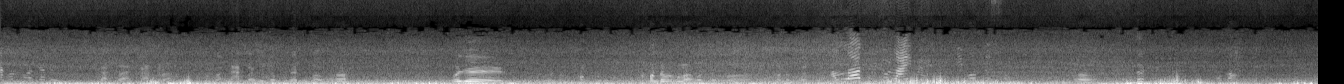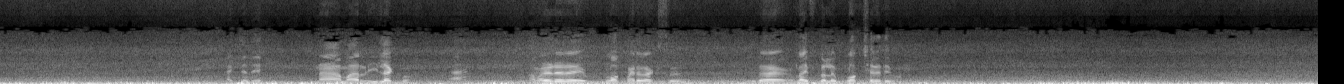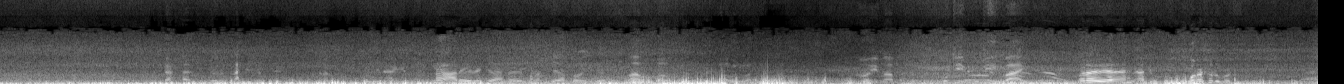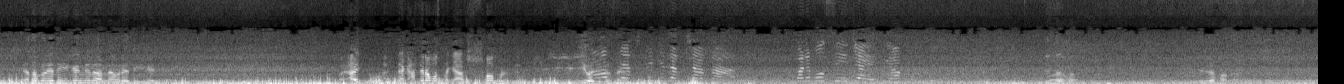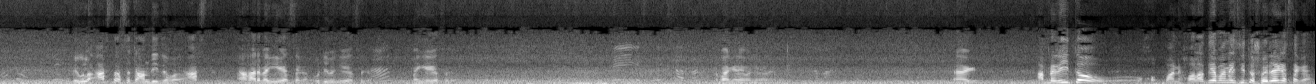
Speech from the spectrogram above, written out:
এখন মজা পেয়েছি কাঁকড়া কাঁকড়া বা কাঁকড়া কিন্তু আপনার খাওয়া ওই যে খন্ডগুলো আল্লাহ তুমি তো লাইভ কি বলতেছো আচ্ছা দে না আমার ই লাগবো। হ্যাঁ? আমার এটা ব্লক মেরে রাখছে। এটা লাইভ করলে ব্লক ছেড়ে দেবো। না আরে এদিকে মানে এত ইয়ে ওরা ঘোরা শুরু করছে। এতক্ষণ এদিকে কেন নিলাম আমরা এদিকে এই দেখ হাতের অবস্থা সব ই হয়ে যেতেছে পেট থেকে যাচ্ছে আবার মানে বলছি এই যে বিয়া করতে এগুলো আস্তে আস্তে টান দিতে হয়। আস্তে। আহারে ভেঙে গেছে গুটি ভেঙে গেছে। হ্যাঁ? ভেঙে গেছে। না? ভাঙে আপনার এই তো মানে হলা দিয়ে বানাইছি তো সরে গেছে গা।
